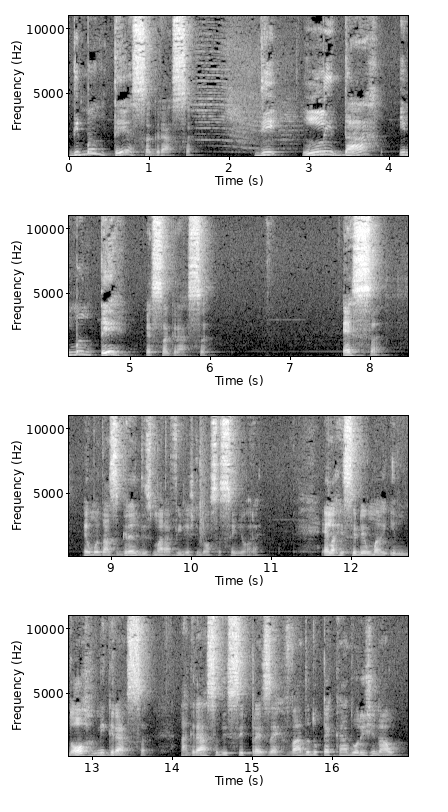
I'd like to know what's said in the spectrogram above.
de manter essa graça, de lidar e manter essa graça. Essa é uma das grandes maravilhas de Nossa Senhora. Ela recebeu uma enorme graça, a graça de ser preservada do pecado original,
